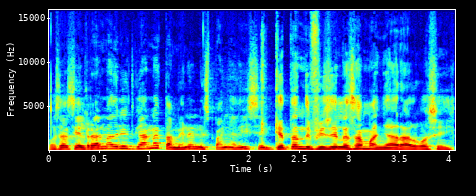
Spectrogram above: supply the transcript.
O sea, si el Real Madrid gana, también en España dicen. ¿Qué tan difícil es amañar algo así?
